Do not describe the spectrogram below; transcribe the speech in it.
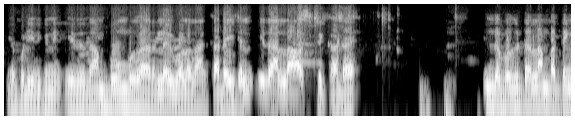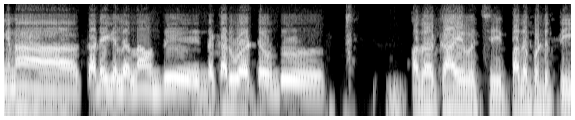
எப்படி இருக்குன்னு? இதுதான் பூம்புகார்ல இவ்வளவுதான் கடைகள். இதான் லாஸ்ட் கடை. இந்த பக்கத்தெல்லாம் பாத்தீங்கன்னா கடைகள் எல்லாம் வந்து இந்த கருவாட்டை வந்து அதை காய வச்சு பதப்படுத்தி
